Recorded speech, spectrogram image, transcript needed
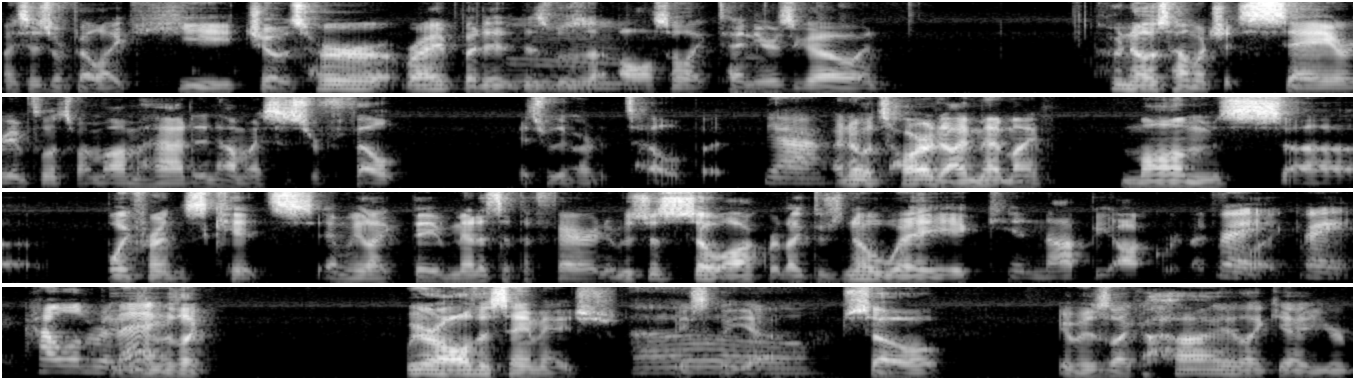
my sister felt like he chose her right, but it, this was Mm. also like ten years ago, and who knows how much it say or influence my mom had and how my sister felt. It's really hard to tell, but Yeah. I know it's hard. I met my mom's uh, boyfriend's kids, and we like they met us at the fair, and it was just so awkward. Like, there's no way it cannot be awkward. I feel Right. like Right. How old were they? it was like we were all the same age, basically. Yeah. Oh. So it was like, hi, like yeah, your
